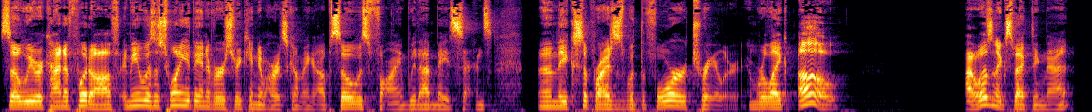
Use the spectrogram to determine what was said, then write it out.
So we were kind of put off. I mean, it was the 20th anniversary of Kingdom Hearts coming up, so it was fine. We- That made sense. And then they surprised us with the 4 trailer. And we're like, oh, I wasn't expecting that.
